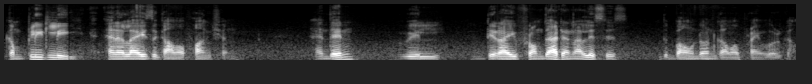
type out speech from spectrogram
completely analyze the gamma function and then will derive from that analysis the bound on gamma prime over gamma.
